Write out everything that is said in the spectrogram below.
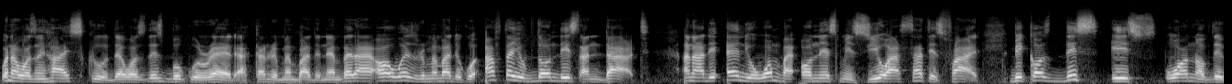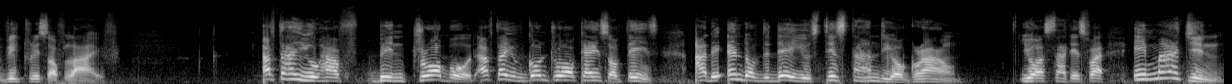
when I was in high school, there was this book we read. I can't remember the name, but I always remember the quote. After you've done this and that, and at the end you won by honest means, you are satisfied because this is one of the victories of life. After you have been troubled, after you've gone through all kinds of things, at the end of the day, you still stand your ground you are satisfied. Imagine,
